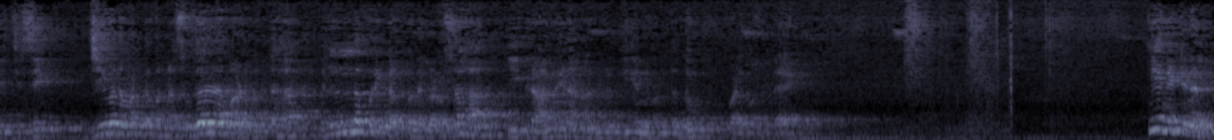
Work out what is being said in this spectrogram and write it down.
ಹೆಚ್ಚಿಸಿ, ಜೀವನ ಮಟ್ಟವನ್ನು ಸುಧಾರಣೆ ಮಾಡುವಂತಹ ಎಲ್ಲ ಪರಿಕಲ್ಪನೆಗಳು ಸಹ ಈ ಗ್ರಾಮೀಣ ಅಭಿವೃದ್ಧಿ ಎನ್ನುವಂಥದ್ದು ಒಳಗೊಂಡಿದೆ. ಈ ನಿಟ್ಟಿನಲ್ಲಿ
